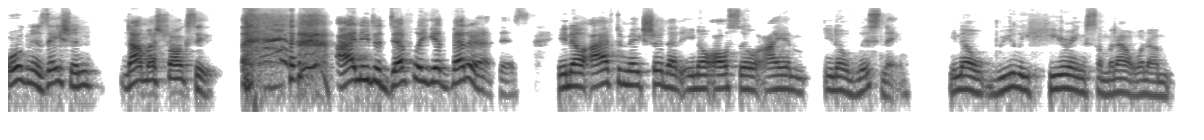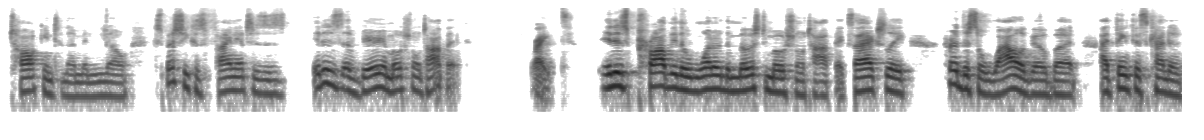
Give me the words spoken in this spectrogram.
organization, not my strong suit. I need to definitely get better at this. You know, I have to make sure that, you know, also I am, you know, listening, you know, really hearing someone out when I'm talking to them. And, you know, especially because finances is, it is a very emotional topic. Right it is probably the one of the most emotional topics. I actually heard this a while ago, but I think this kind of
